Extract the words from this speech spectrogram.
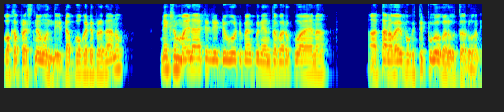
ఒక ప్రశ్న ఉంది. డబ్బు ఒకటి ప్రధానం. నెక్స్ట్ మైనారిటీ రెడ్డి ఓటు బ్యాంకుని ఎంతవరకు ఆయన తన వైపుకు తిప్పుకోగలుగుతారు అని.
